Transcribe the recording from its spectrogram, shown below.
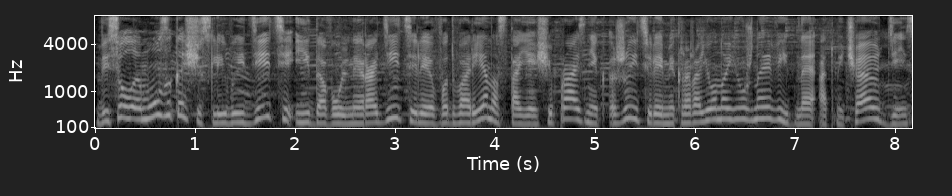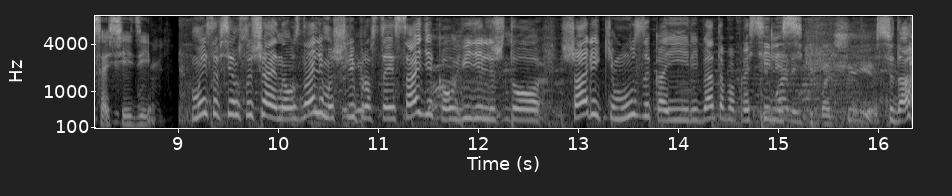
Веселая музыка, счастливые дети и довольные родители. Во дворе настоящий праздник. Жители микрорайона Южное Видное отмечают День соседей. Мы совсем случайно узнали, мы шли просто из садика, увидели, что шарики, музыка, и ребята попросились сюда.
